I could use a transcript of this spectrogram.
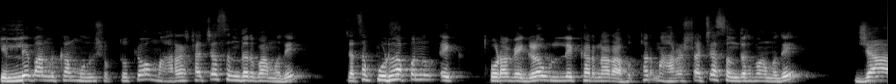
किल्ले बांधकाम म्हणू शकतो किंवा महाराष्ट्राच्या संदर्भामध्ये ज्याचा पुढं आपण एक थोडा वेगळा उल्लेख करणार आहोत तर महाराष्ट्राच्या संदर्भामध्ये ज्या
